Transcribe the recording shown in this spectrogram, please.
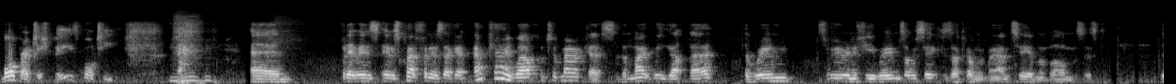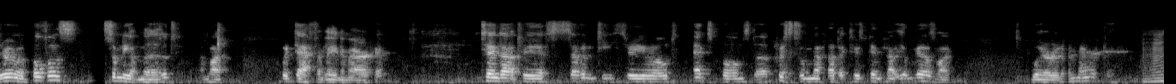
more British, please, more tea. um, but it was it was quite funny. It was like, okay, welcome to America. So the night we got there, the room, so we were in a few rooms, obviously, because I'd gone with my auntie and my mum and sister. The room above us, somebody got murdered. I'm like, we're definitely in America. Turned out to be a 73 year old ex porn star, crystal meth addict who's pimping out young girls. Like, we're in America. hmm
